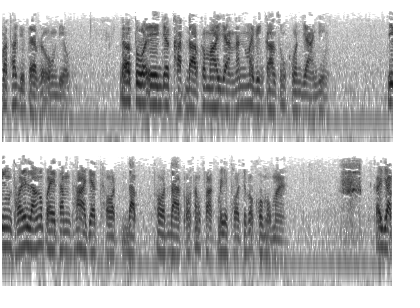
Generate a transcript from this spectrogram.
ประทับอยู่แต่พระองค์เดียว แล้วตัวเองจะขัดดาบเข้ามาอย่างนั้นไม่เป็นการสมควรอย่างยิ่งยิงถอยหลังไปทำท่าจะถอดดับถอดดาบออกทั้งฝักไม่ใช่ถอดเฉพาะคมออกมา ขยับ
